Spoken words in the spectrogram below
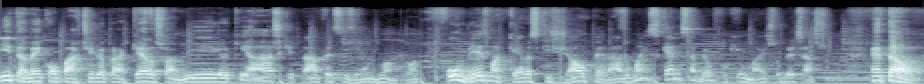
e também compartilha para aquela sua amiga que acha que está precisando de uma prótese, ou mesmo aquelas que já operaram, mas querem saber um pouquinho mais sobre esse assunto. Então,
